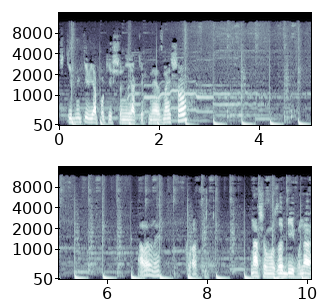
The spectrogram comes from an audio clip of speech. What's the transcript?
Шкідників я поки що ніяких не знайшов. Але вони класні. Нашому забігу на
